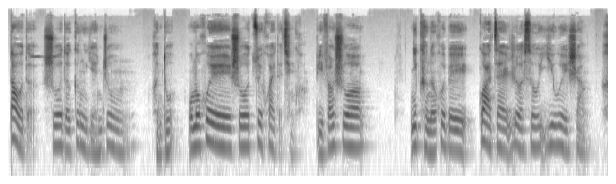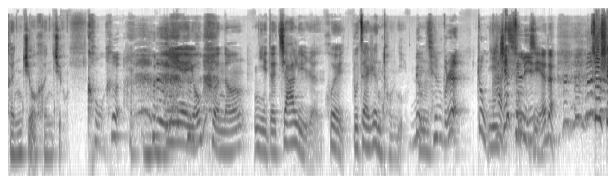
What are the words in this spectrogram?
到的说的更严重很多。我们会说最坏的情况，比方说，你可能会被挂在热搜一位上很久很久，恐吓，你也有可能你的家里人会不再认同你。六亲不认，重你这叛亲离。总结的，就是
